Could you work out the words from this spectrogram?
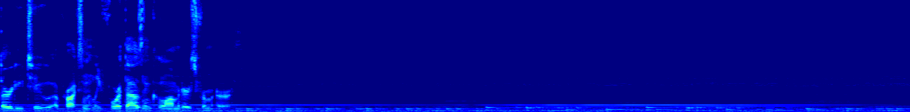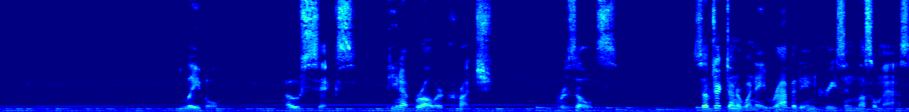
32, approximately 4,000 kilometers from Earth. Label 06 Peanut Brawler Crunch. Results Subject underwent a rapid increase in muscle mass,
